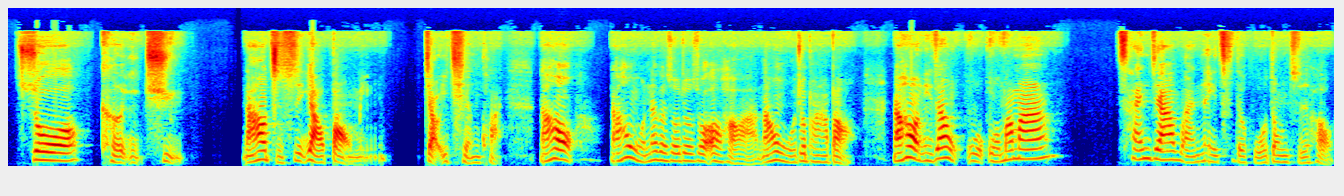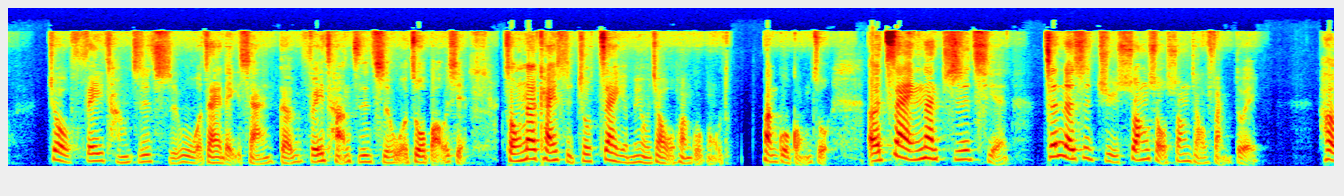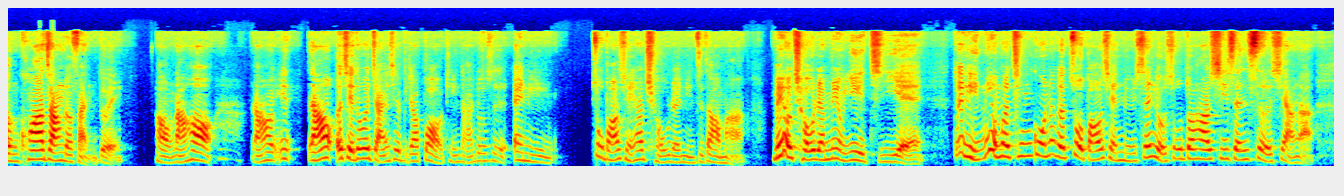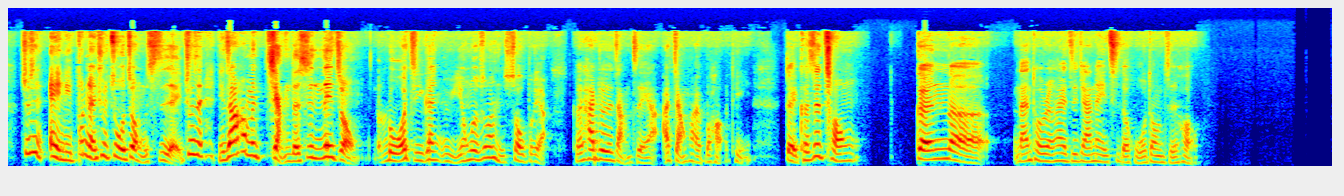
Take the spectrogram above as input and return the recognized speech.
说可以去，然后只是要报名，缴一千块。然后，然后我那个时候就说哦好啊，然后我就帮他报。然后你知道我我妈妈参加完那次的活动之后。就非常支持我在雷山，跟非常支持我做保险。从那开始就再也没有叫我换过工，换过工作。而在那之前，真的是举双手双脚反对，很夸张的反对。好，然后，然后一，然后而且都会讲一些比较不好听的，就是，哎，你做保险要求人，你知道吗？没有求人，没有业绩耶。对你，你有没有听过那个做保险女生有时候都要牺牲色相啊？就是哎、你不能去做这种事哎、就是你知道他们讲的是那种逻辑跟语言，我有时候很受不了。可是他就是长这样啊，讲话也不好听。对，可是从跟了南投仁爱之家那一次的活动之后，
